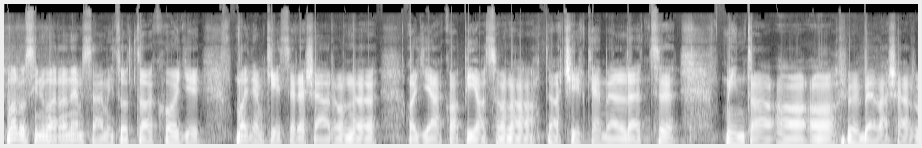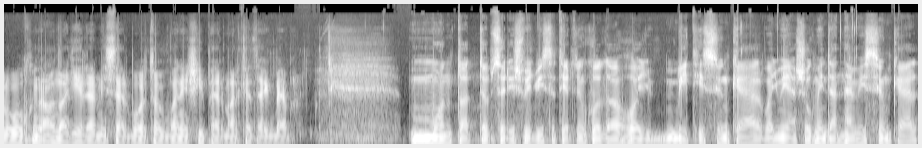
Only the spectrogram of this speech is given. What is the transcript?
Valószínű arra nem számítottak, hogy majdnem kétszeres áron adják a piacon a, a csirke mellett, mint a, a, a bevásárló a nagy élelmiszerboltokban és hipermarketekben mondtad többször is, hogy visszatértünk oda, hogy mit hiszünk el, vagy milyen sok mindent nem hiszünk el.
